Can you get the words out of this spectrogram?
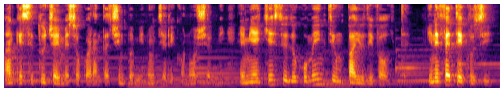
anche se tu ci hai messo 45 minuti a riconoscermi e mi hai chiesto i documenti un paio di volte. In effetti è così,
